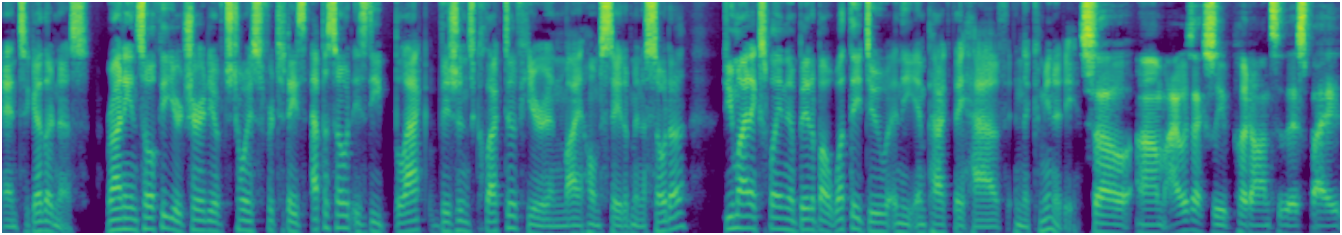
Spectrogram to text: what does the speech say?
and togetherness. Ronnie and Sophie, your charity of choice for today's episode is the Black Visions Collective here in my home state of Minnesota. Do you mind explaining a bit about what they do and the impact they have in the community? So um, I was actually put onto this by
